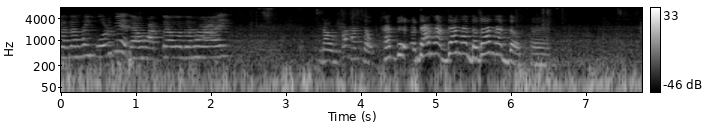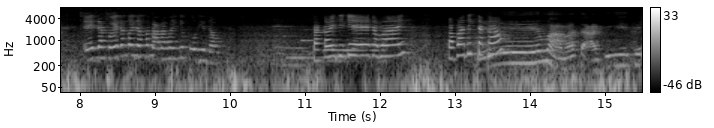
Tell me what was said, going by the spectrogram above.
দাদা ভাই পড়বে? দাও হাত দাও দাদা ভাই। দাও হাত দাও। হাত ডান হাত ডান হাত দাও ডান হাত দাও। হ্যাঁ। এই দেখো এই দেখো এই দেখো দাদা ভাইকে পড়িয়ে দাও। তাকাও এদিকে সবাই পাপা দিক তাকাও মামা তাকিয়েছে।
